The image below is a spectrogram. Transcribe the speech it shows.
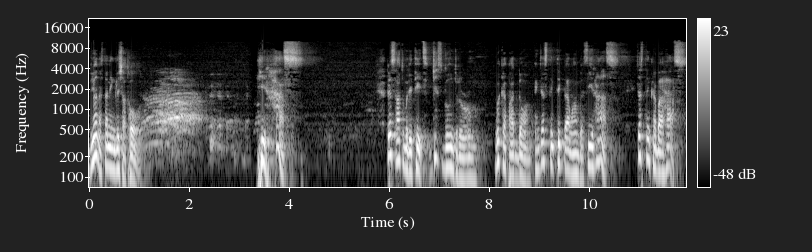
Do you understand English at all? He has. Just how to meditate. Just go into the room, wake up at dawn, and just think, take that one verse. He has. Just think about has.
